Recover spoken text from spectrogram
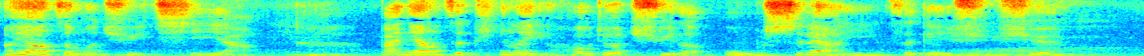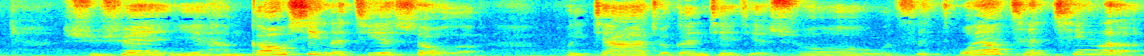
啊，要怎么娶妻呀？白娘子听了以后，就取了五十两银子给许炫，许炫也很高兴的接受了。回家就跟姐姐说：“我自我要成亲了。”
